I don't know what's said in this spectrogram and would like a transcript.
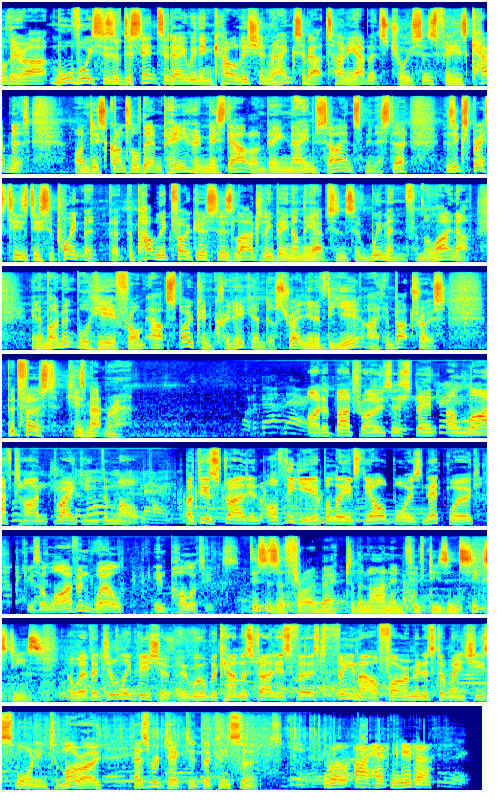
Well, there are more voices of dissent today within coalition ranks about Tony Abbott's choices for his cabinet. One disgruntled MP who missed out on being named Science Minister has expressed his disappointment, but the public focus has largely been on the absence of women from the lineup. In a moment, we'll hear from outspoken critic and Australian of the Year, Ita Buttrose. But first, here's Matt Moran. Ita Buttrose has spent a lifetime breaking the mould. But the Australian of the Year believes the Old Boys Network is alive and well in politics. This is a throwback to the 1950s and 60s. However, Julie Bishop, who will become Australia's first female foreign minister when she's sworn in tomorrow, has rejected the concerns. Well, I have never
